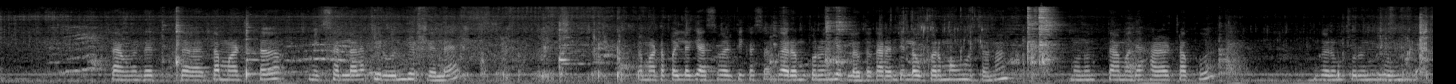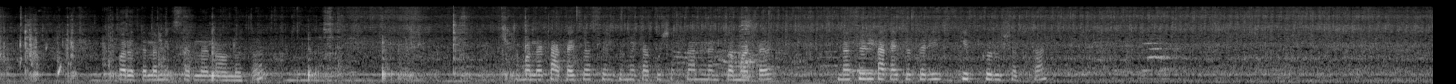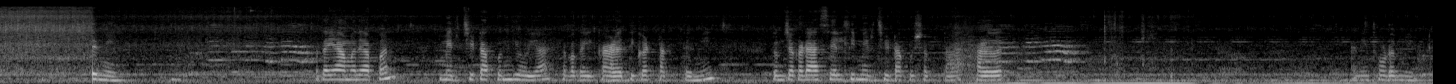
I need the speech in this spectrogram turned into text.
त्यामध्ये त टमाटर मिक्सरला फिरवून घेतलेलं आहे. टमाटर पहिलं गॅसवरती कसं गरम करून घेतलं होतं कारण ते लवकर मऊ होतं ना. म्हणून त्यामध्ये हळद टाकून गरम करून घेऊन परत त्याला मिक्सरला लावलं होतं. तुम्हाला टाकायचं असेल तुम्ही टाकू शकता. आणि टमाटर नसेल टाकायचं तरी स्किप करू शकता. ते मी आता यामध्ये आपण मिरची टाकून घेऊया. हे बघा ही काळं तिखट टाकते मी. तुमच्याकडे असेल ती मिरची टाकू शकता हळद आणि थोडं मीठ.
